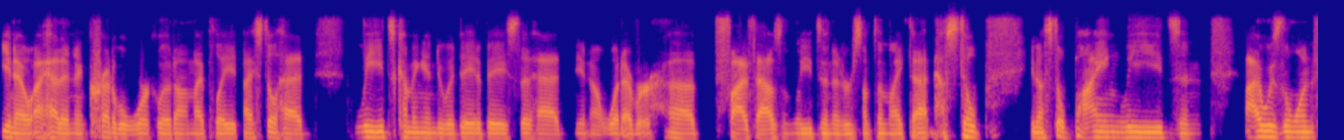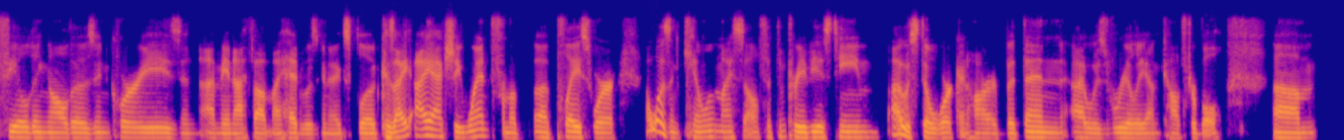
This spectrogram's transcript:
you know, I had an incredible workload on my plate. I still had leads coming into a database that had, you know, whatever, uh, 5,000 leads in it or something like that. And I was still, you know, still buying leads and I was the one fielding all those inquiries. And I mean, I thought my head was going to explode because I, I actually went from a, a place where I wasn't killing myself at the previous team. I was still working hard, but then I was really uncomfortable. Um,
